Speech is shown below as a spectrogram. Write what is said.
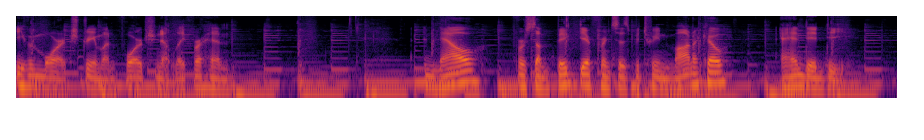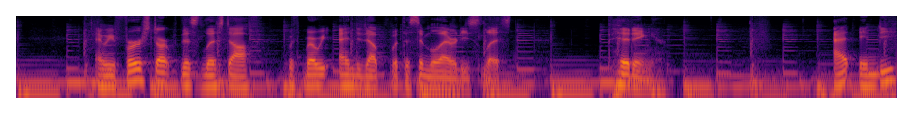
even more extreme, unfortunately, for him. And now for some big differences between Monaco and Indy. And we first start this list off with where we ended up with the similarities list pitting. At Indy,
